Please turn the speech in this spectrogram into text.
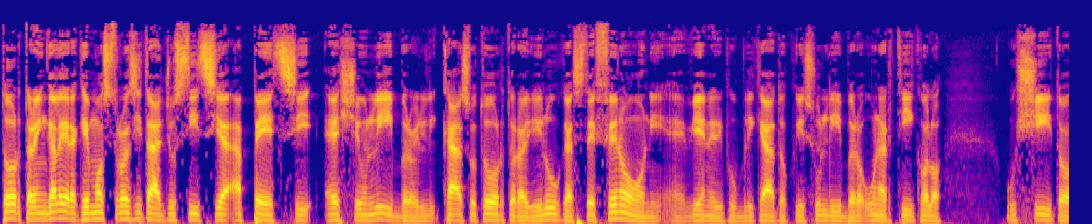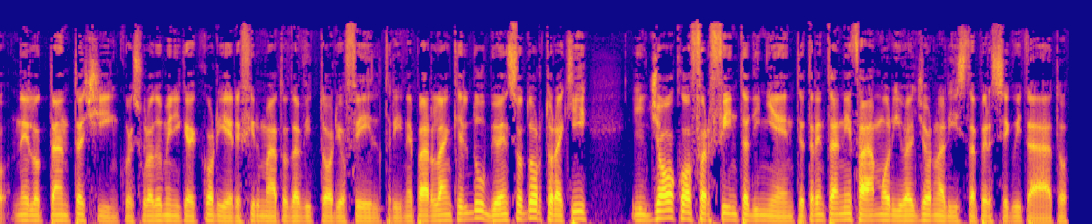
Tortora in galera, che mostruosità, giustizia a pezzi. Esce un libro, il caso Tortora di Luca Steffenoni, e viene ripubblicato qui sul libro un articolo uscito nell'85 sulla Domenica del Corriere firmato da Vittorio Feltri. Ne parla anche il dubbio. Enzo Tortora, chi? Il gioco a far finta di niente. Trent'anni fa moriva il giornalista perseguitato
